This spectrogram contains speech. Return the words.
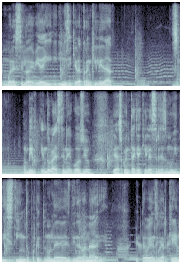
un buen estilo de vida y, y ni siquiera tranquilidad convirtiéndolo a este negocio, te das cuenta que aquí el estrés es muy distinto porque tú no le debes dinero a nadie. Yo te voy a enseñar que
